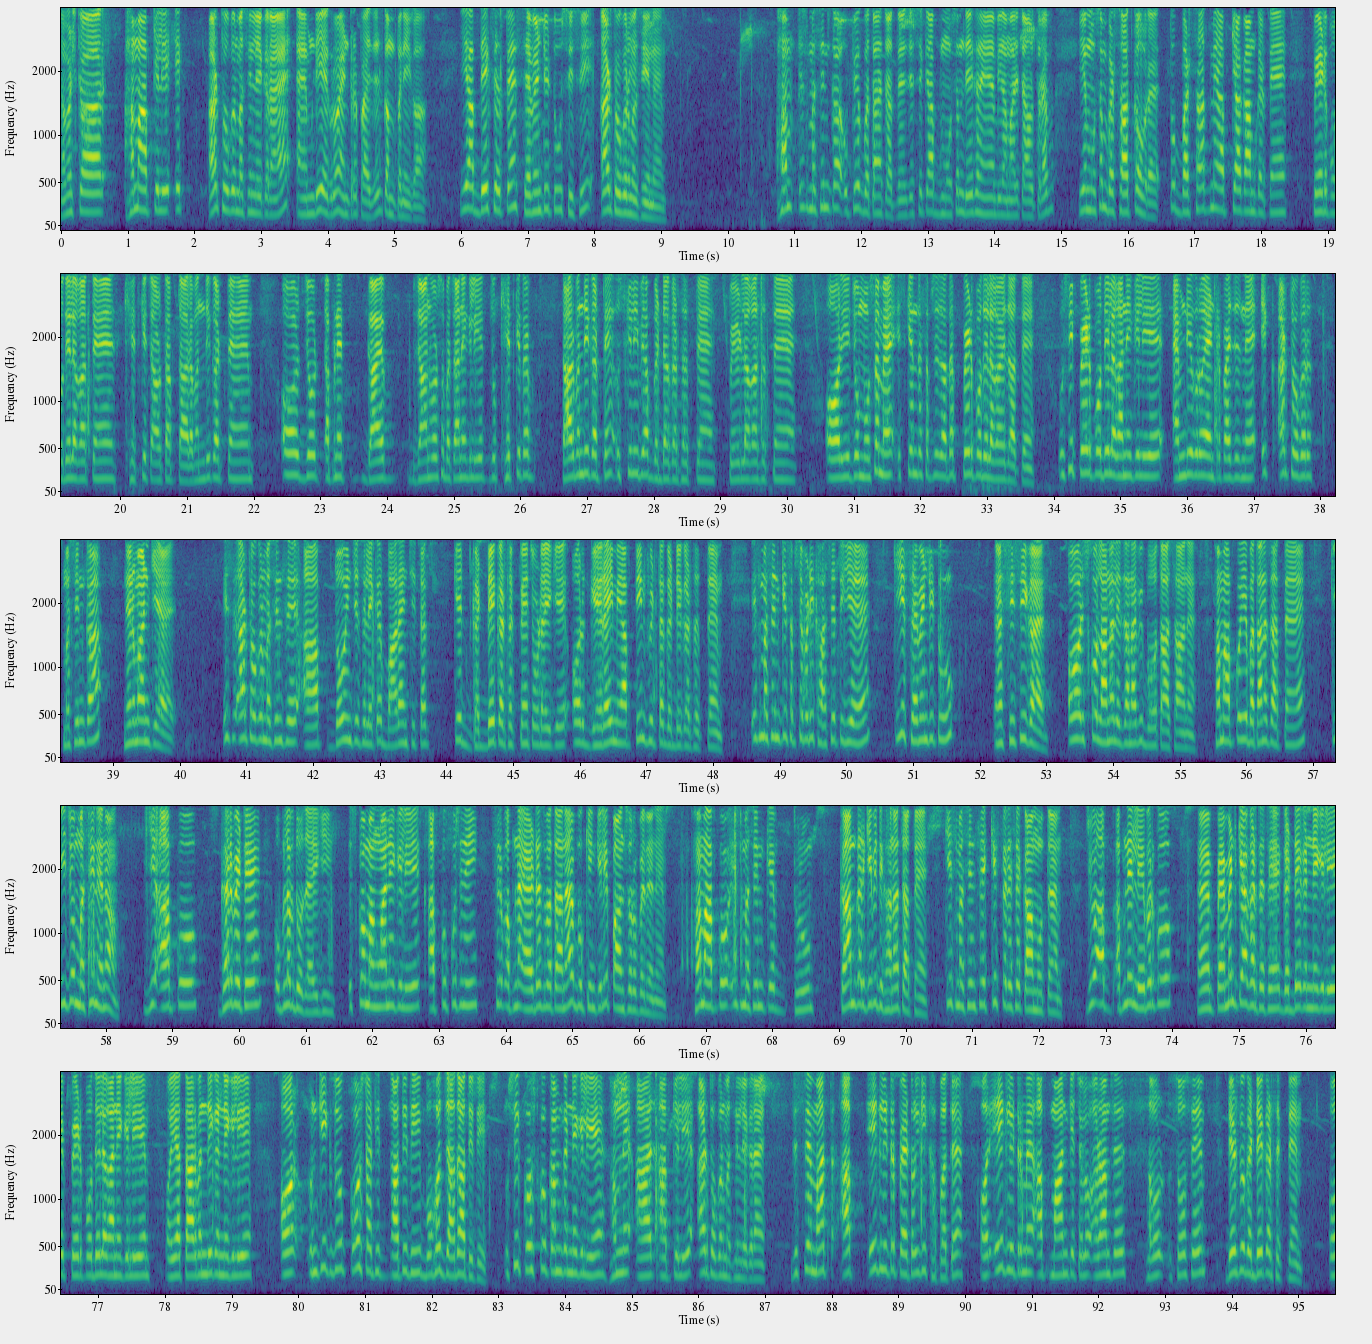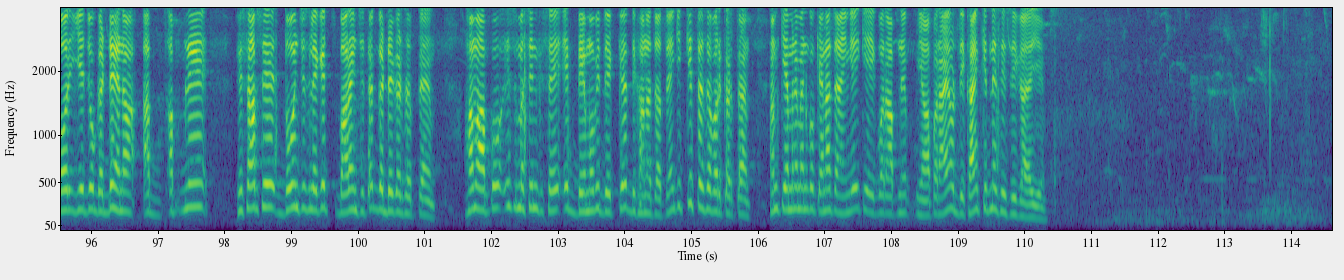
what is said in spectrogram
नमस्कार, हम आपके लिए एक अर्थ होगर मशीन लेकर आए हैं M D agro enterprises company का। ये आप देख सकते हैं 72 सीसी अर्थ होगर मशीन है। हम इस मशीन का उपयोग बताना चाहते हैं, जैसे कि आप मौसम देख रहे हैं अभी हमारे चारों तरफ़, ये मौसम बरसात का हो रहा है। तो बरसात में आप क्या काम करते हैं? पेड़ पौधे लगाते हैं, खेत के चारों तरफ़ ताराबंदी करते हैं, और जो अपने गाय, जानवर से बचाने के लिए जो खेत की तरफ़ तारबंदी करते हैं, उसके लिए भी आप गड्ढा कर सकते हैं, पेड़ लगा सकते हैं। और ये जो मौसम है, इसके अंदर सबसे ज़्यादा पेड़ पौधे लगाए जाते हैं। उसी पेड़ पौधे लगाने के लिए एम डी एग्रो एंटरप्राइजेज ने एक अर्थ ओगर मशीन का निर्माण किया है। इस अर्थ ओगर मशीन से आप दो इंच से लेकर बारह इंची तक के गड्ढे कर सकते हैं चौड़ाई के, और गहराई में आप तीन फीट तक गड्ढे कर सकते हैं। इस मशीन की सबसे बड़ी खासियत ये है कि ये सेवेंटी टू सी का है। और इसको लाना, ले जाना भी बहुत आसान है। हम आपको ये बताना चाहते हैं कि जो मशीन है ना, ये आपको घर बैठे उपलब्ध हो जाएगी। इसको मंगवाने के लिए आपको कुछ नहीं, सिर्फ़ अपना एड्रेस बताना है बुकिंग के लिए पाँच सौ रुपये देने हैं। हम आपको इस मशीन के थ्रू काम करके भी दिखाना चाहते हैं कि इस मशीन से किस तरह से काम होता है। जो आप अपने लेबर को पेमेंट क्या करते थे? गड्ढे करने के लिए पेड़ पौधे लगाने के लिए और या तारबंदी करने के लिए? और उनकी जो कॉस्ट आती आती थी, बहुत ज़्यादा आती थी। उसी कॉस्ट को कम करने के लिए हमने आज आपके लिए अर्थ होकर मशीन लेकर आए, जिससे मात्र आप एक लीटर पेट्रोल की खपत है और एक लीटर में आप मान के चलो आराम से सौ सौ से डेढ़ सौ गड्ढे कर सकते हैं। और ये जो गड्ढे हैं ना, आप अपने हिसाब से दो इंच से लेके बारह इंच तक गड्ढे कर सकते हैं। हम आपको इस मशीन से एक डेमो भी देख कर दिखाना चाहते हैं कि किस तरह से वर्क करता है। हम कैमरामैन को कहना चाहेंगे कि एक बार आपने यहाँ पर आए और दिखाएँ कितने सीसी का है ये।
